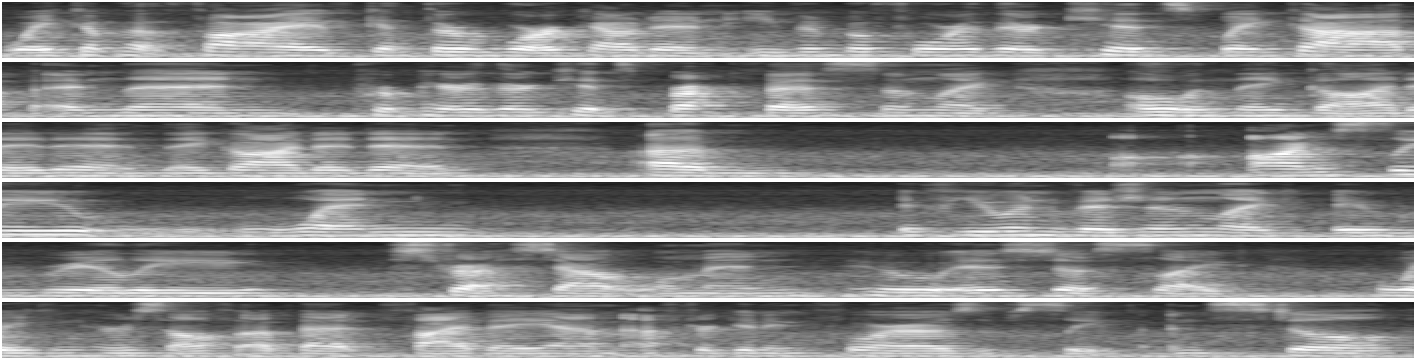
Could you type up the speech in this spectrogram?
wake up at five, get their workout in even before their kids wake up, and then prepare their kids breakfast and like, oh, and they got it in, they got it in. Um, honestly, when if you envision like a really stressed out woman who is just like waking herself up at 5 a.m. after getting four hours of sleep and still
